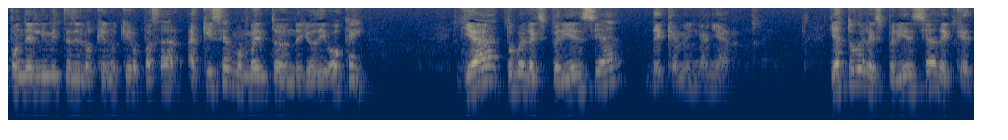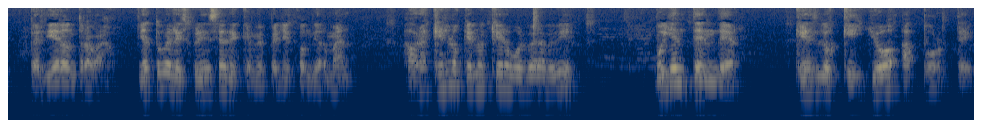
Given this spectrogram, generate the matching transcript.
poner límites de lo que no quiero pasar. Aquí es el momento donde yo digo, ok, ya tuve la experiencia de que me engañaron. Ya tuve la experiencia de que perdiera un trabajo. Ya tuve la experiencia de que me peleé con mi hermano. Ahora, ¿qué es lo que no quiero volver a vivir? Voy a entender qué es lo que yo aporté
